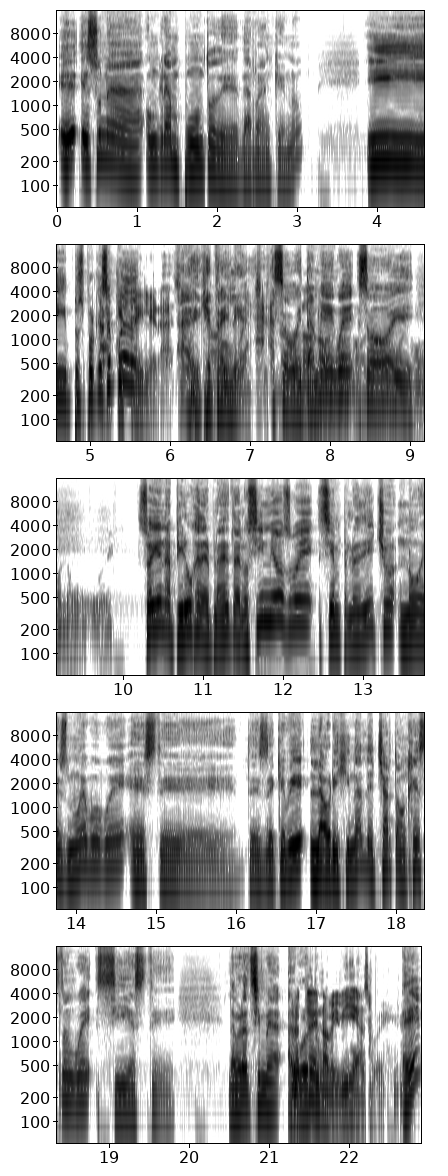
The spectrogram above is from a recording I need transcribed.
eh, es una, un gran punto de, de arranque, ¿no? Y pues porque Ah, se qué puede. trailerazo. Ay, qué No, trailerazo, manches, no, güey. no, También, güey, soy. no, no, no, güey. Soy una piruja del planeta de los simios, güey. Siempre lo he dicho, no es nuevo, güey. Este, desde que vi la original de Charlton Heston, güey, sí, este, la verdad sí me Pero todavía no vivías, güey. ¿Eh?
